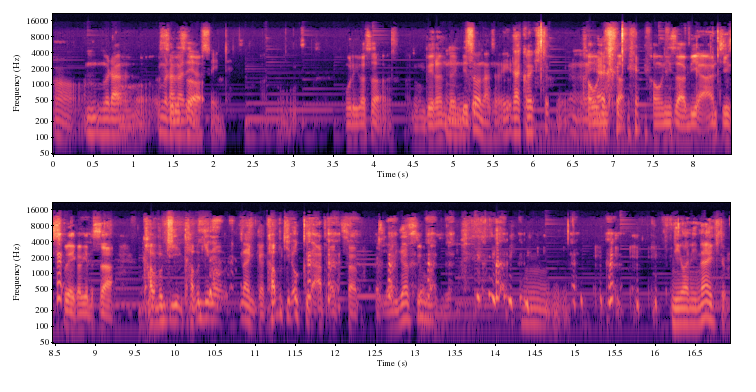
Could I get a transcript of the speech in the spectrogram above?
ああ。ムラ、あのムラが出やすいんで。俺がさ、あのベランダにうん出て、そうなんですよ。落書きとか。うん顔にさ、顔にさ、ビヤーンチスプレーかけてさ、歌舞伎、歌舞伎の、なんか歌舞伎ロックだとか言ってさ、やり出すよ、マジで。うん。庭にナイキとか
